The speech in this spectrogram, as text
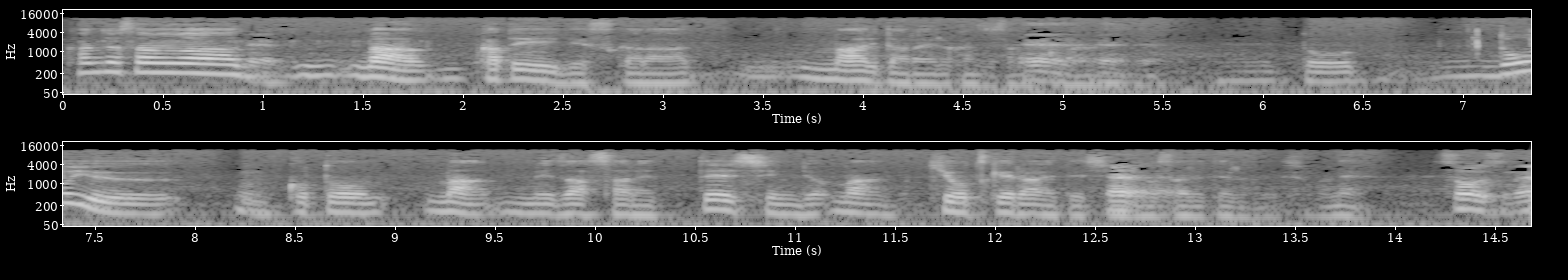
患者さんは、えまあ家庭医ですから、まあ、ありとあらゆる患者さんが来られる、えええとどういうことを、まあ、目指されて診療、まあ、気をつけられて診療されてるんでしょうかね、そうですね。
